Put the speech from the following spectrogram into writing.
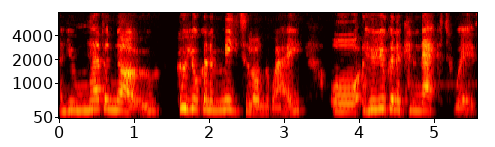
And you never know who you're going to meet along the way or who you're going to connect with.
